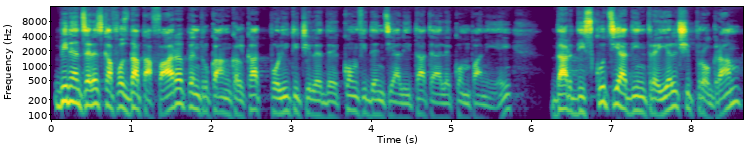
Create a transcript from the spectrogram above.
Bineînțeles că a fost dat afară pentru că a încălcat politicile de confidențialitate ale companiei, dar discuția dintre el și program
